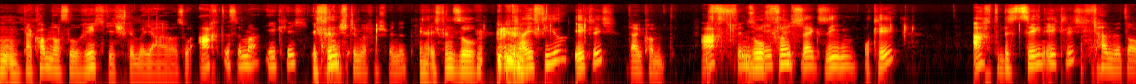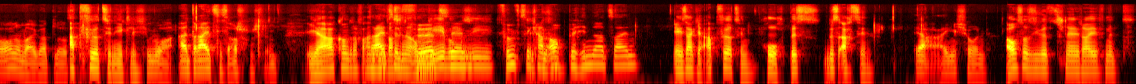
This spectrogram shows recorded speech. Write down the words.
Mhm. Da kommen noch so richtig schlimme Jahre. So acht ist immer eklig. Ich weil meine find- Stimme verschwindet. Ja, ich finde so drei, vier eklig. Dann kommt acht, finde ich So eklig. fünf, sechs, sieben, okay. Acht bis zehn eklig. Dann wird es auch nochmal gottlos. Ab 14 eklig. Boah, äh, 13 ist auch schon schlimm. Ja, kommt drauf an, in was 13, für einer Umgebung 14. sie. 15 Ich kann auch behindert sein. Ja, ich sag ja, ab 14. Hoch, bis, bis 18. Ja, eigentlich schon. Außer sie wird schnell reif mit.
